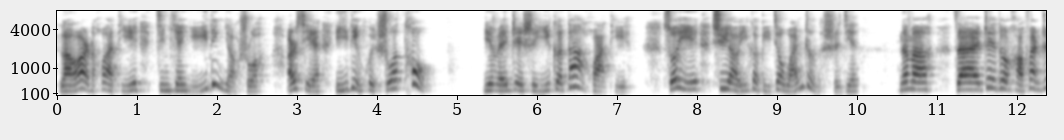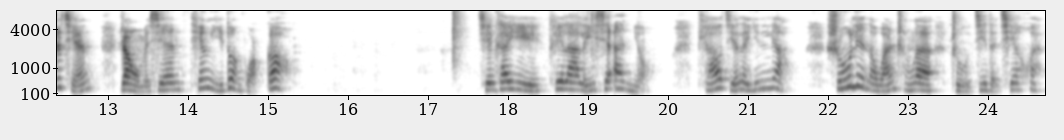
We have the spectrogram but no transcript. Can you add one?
老二的话题今天一定要说，而且一定会说透，因为这是一个大话题，所以需要一个比较完整的时间。”那么，在这顿好饭之前，让我们先听一段广告。钱开义推拉了一些按钮，调节了音量，熟练地完成了主机的切换。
